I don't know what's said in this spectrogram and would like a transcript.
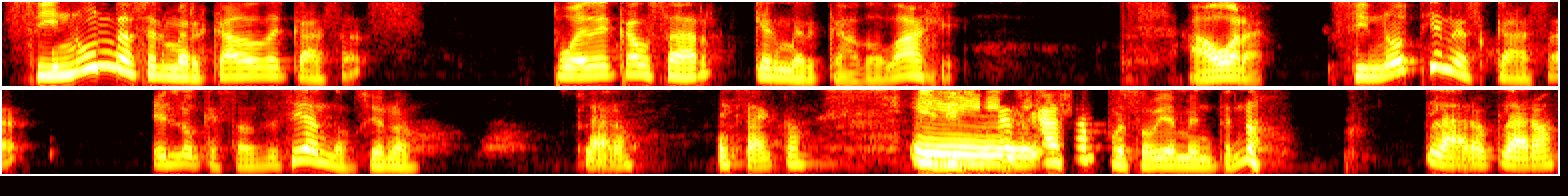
Si inundas el mercado de casas, puede causar que el mercado baje. Ahora, si no tienes casa, es lo que estás diciendo, ¿sí o no? Claro, exacto. Y si tienes eh, casa, pues obviamente no. Claro, claro.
